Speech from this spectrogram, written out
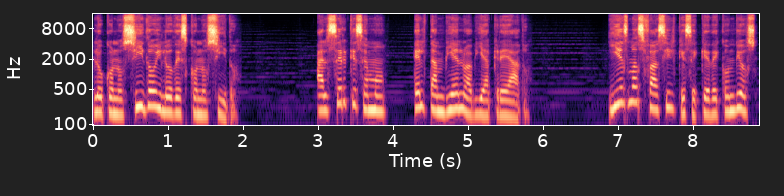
lo conocido y lo desconocido. Al ser que se amó, Él también lo había creado. Y es más fácil que se quede con Dios,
